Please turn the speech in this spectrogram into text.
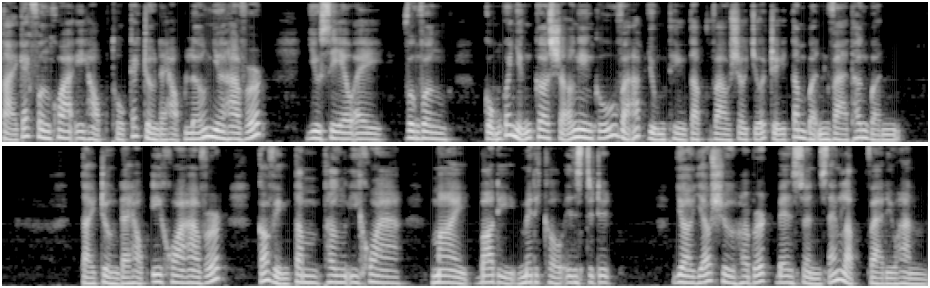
tại các phân khoa y học thuộc các trường đại học lớn như Harvard, UCLA, vân vân cũng có những cơ sở nghiên cứu và áp dụng thiền tập vào sự chữa trị tâm bệnh và thân bệnh tại trường Đại học Y khoa Harvard có viện tâm thân y khoa My Body Medical Institute do giáo sư Herbert Benson sáng lập và điều hành,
